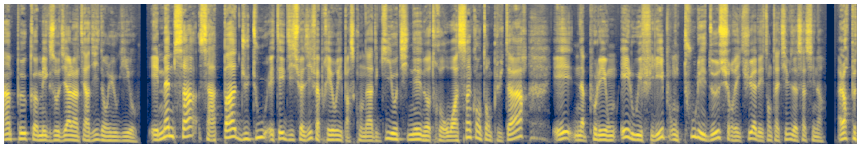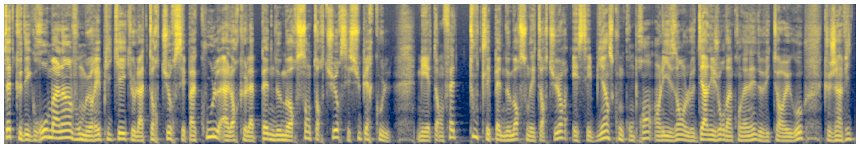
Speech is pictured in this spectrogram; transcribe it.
un peu comme Exodia l'interdit dans Yu-Gi-Oh! Et même ça, ça n'a pas du tout été dissuasif a priori, parce qu'on a guillotiné notre roi 50 ans plus tard, et Napoléon et Louis-Philippe ont tous les deux survécu à des tentatives d'assassinat. Alors peut-être que des gros malins vont me répliquer que la torture c'est pas cool, alors que la peine de mort sans torture c'est super cool. Mais en fait, toutes les peines de mort sont des tortures, et c'est bien ce qu'on comprend en lisant Le dernier jour d'un condamné de Victor Hugo, que j'invite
